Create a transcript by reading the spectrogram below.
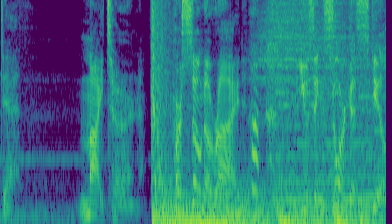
death. My turn. Persona Ride. Using Zorga's skill.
